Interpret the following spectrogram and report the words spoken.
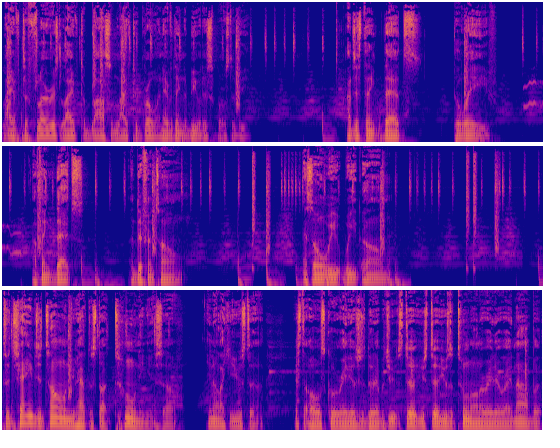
life to flourish, life to blossom, life to grow, and everything to be what it's supposed to be. I just think that's the wave. I think that's a different tone. And so we we um to change your tone, you have to start tuning yourself. You know, like you used to. It's the old school radios just do that, but you still you still use a tune on the radio right now. But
